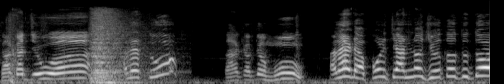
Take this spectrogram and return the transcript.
કાકા જેવું હ? અલે તું? તાર કાકા હું. અલે ડફોળ ચાંદનો જોતો તું તો.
